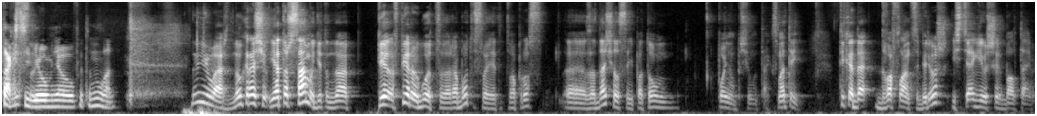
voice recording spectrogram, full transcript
Так себе у меня опыта, ну ладно. Ну, не важно. Ну, короче, я то же самое где-то на в первый год работы своей этот вопрос э, задачился и потом понял, почему так. Смотри, ты когда два фланца берешь и стягиваешь их болтами,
